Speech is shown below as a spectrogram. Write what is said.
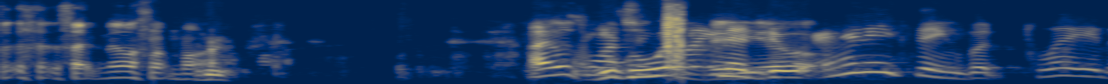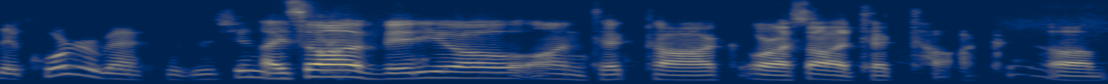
it's like, no, Lamar. I was He's willing to do anything but play the quarterback position. I saw a video on TikTok, or I saw a TikTok um,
